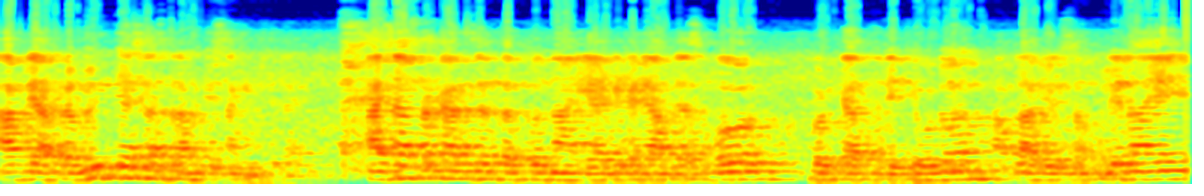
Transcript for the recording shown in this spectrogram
आपल्या ब्रह्मविद्या शास्त्रामध्ये सांगितलेलं आहे. अशा प्रकारचं तत्वज्ञान या ठिकाणी आपल्यासमोर थोडक्यात मध्ये ठेवलं. आपला वेळ संपलेला आहे.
